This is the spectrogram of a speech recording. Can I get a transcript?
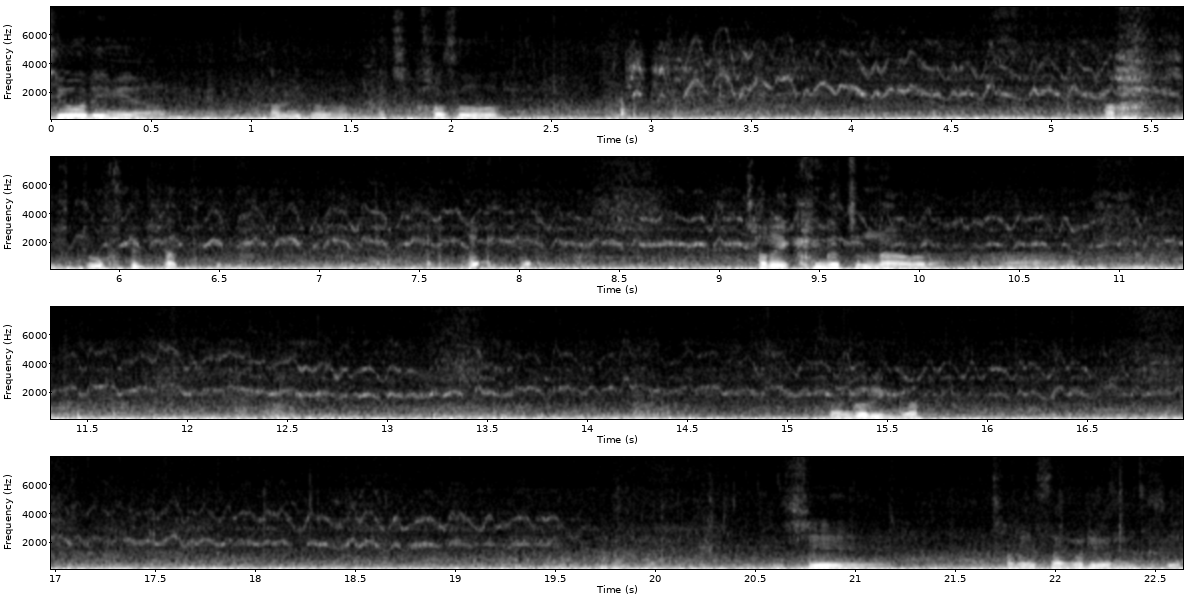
10월이면 가비도 같이 커서 아, 또 가비 같다. 차라리 큰 것 좀 나와봐라. 아. 싼거리인가? 그렇지 차라리 싼거리가 낫지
